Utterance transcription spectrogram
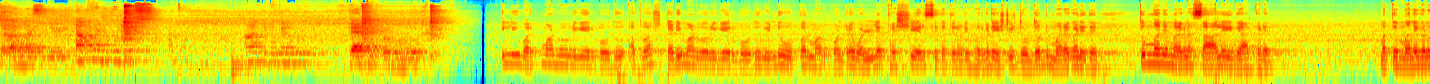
ಚೆನ್ನಾಗಿ ಮಾಡಿಸಿದ್ದೀವಿ. ಡಾಕ್ಯುಮೆಂಟ್ ಬುಕ್ಸ್ ಕ್ಯಾಶ್ ಇಟ್ಕೊಳ್ಬೋದು. ಇಲ್ಲಿ ವರ್ಕ್ ಮಾಡುವವರಿಗೆ ಇರ್ಬೋದು ಅಥವಾ ಸ್ಟಡಿ ಮಾಡುವವರಿಗೆ ಇರ್ಬೋದು ವಿಂಡೋ ಓಪನ್ ಮಾಡಿಕೊಂಡ್ರೆ ಒಳ್ಳೆ ಫ್ರೆಶ್ ಏರ್ ಸಿಗುತ್ತೆ ನೋಡಿ. ಹೊರಗಡೆ ಎಷ್ಟು ದೊಡ್ಡ ದೊಡ್ಡ ಮರಗಳಿದೆ. ತುಂಬಾ ಮರಗಳ ಸಾಲೆ ಇದೆ ಆ ಕಡೆ. ಮತ್ತು ಮನೆಗಳು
